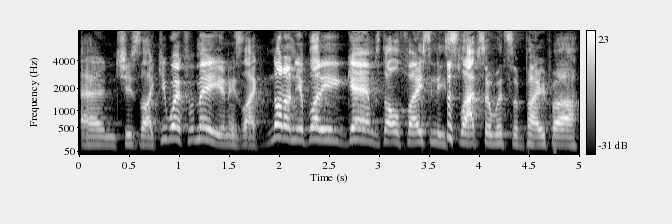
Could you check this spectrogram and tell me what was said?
and she's like, "You work for me," and he's like, "Not on your bloody gams, doll face," and he slaps her with some paper.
